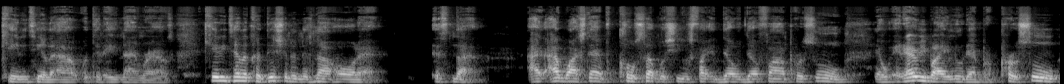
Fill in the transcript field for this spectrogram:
Katie Taylor out within eight, nine rounds. Katie Taylor conditioning is not all that. It's not. I, I watched that close up when she was fighting Del Delfine Persoon, and, and everybody knew that Persoon.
